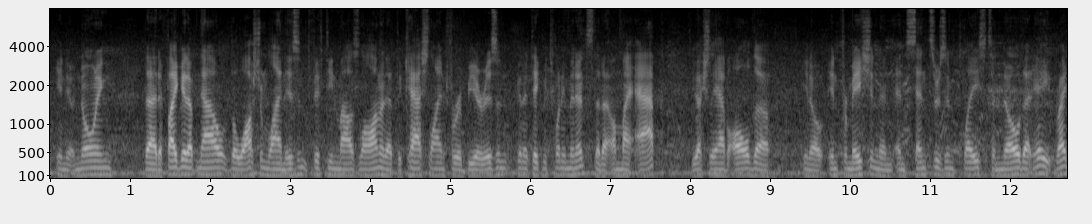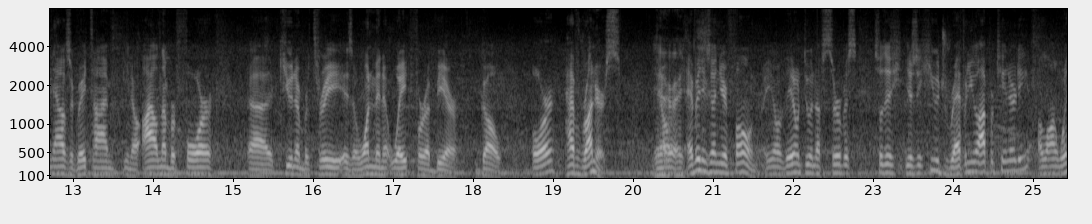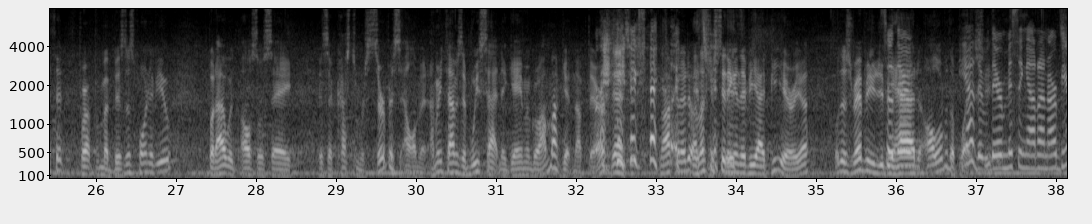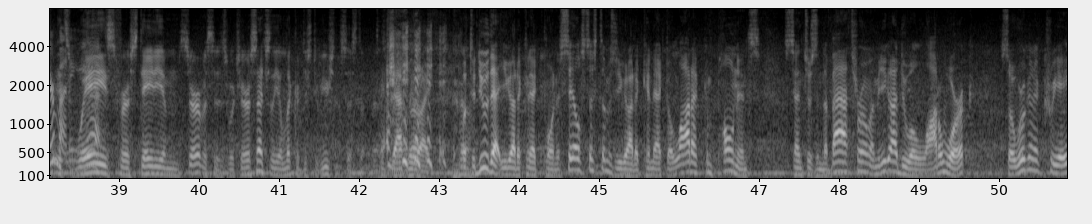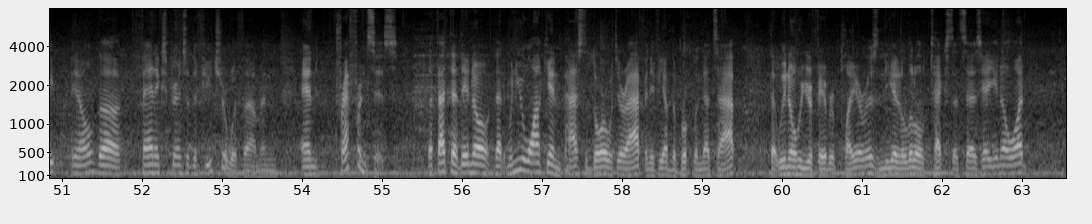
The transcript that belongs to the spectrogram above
you know, knowing that if I get up now, the washroom line isn't 15 miles long, and that the cash line for a beer isn't going to take me 20 minutes. That on my app, you actually have all the you know information and, and sensors in place to know that hey, right now is a great time. You know, aisle number four, uh, queue number three is a one minute wait for a beer. Go, or have runners. You Yeah, know, right. everything's on your phone. You know, they don't do enough service. So there's, there's a huge revenue opportunity along with it for, from a business point of view. but I would also say it's a customer service element. How many times have we sat in a game and go, I'm not getting up there. Yeah, it's- exactly. Not going to do it. Unless you're sitting in the VIP area, well, there's revenue to So be had all over the place. Yeah, they're, they're missing out on our beer it's money. yeah. ways for stadium services, which are essentially a liquor distribution system. Exactly right. But to do that, you got to connect point of sale systems, you got to connect a lot of components, sensors in the bathroom, I mean, you got to do a lot of work. So we're going to create, you know, the fan experience of the future with them and, and preferences. The fact that they know that when you walk in past the door with your app, and if you have the Brooklyn Nets app, that we know who your favorite player is, and you get a little text that says, hey, you know what?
